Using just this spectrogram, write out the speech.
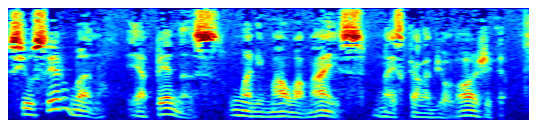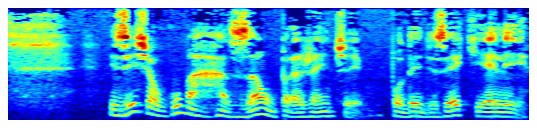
Se o ser humano é apenas um animal a mais na escala biológica, existe alguma razão para a gente poder dizer que ele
